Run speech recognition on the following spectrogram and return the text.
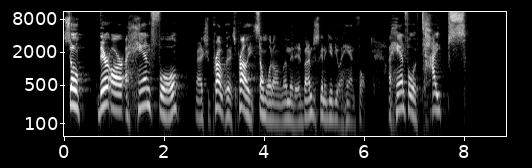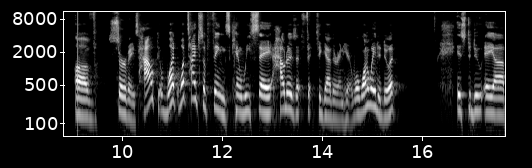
So there are a handful. Actually, probably it's probably somewhat unlimited, but I'm just going to give you a handful a handful of types of surveys. How, what, what types of things can we say, how does it fit together in here? Well, one way to do it is to do a, uh,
